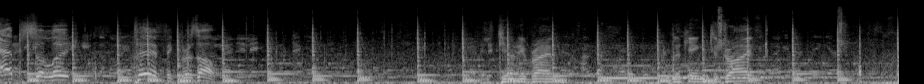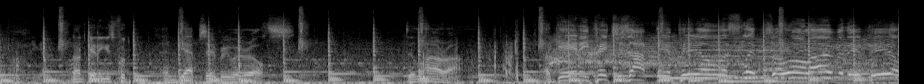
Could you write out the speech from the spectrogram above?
absolute perfect result. Dion Ebrahim looking to drive. Not getting his foot. And gaps everywhere else. Dilhara. Again, he pitches up the appeal. The slips are all over the appeal.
